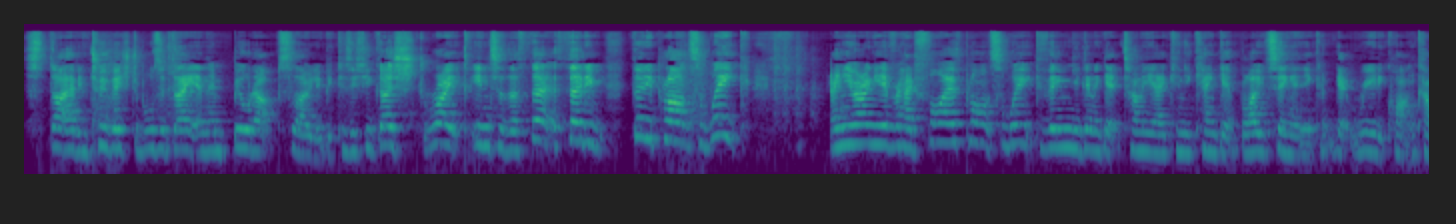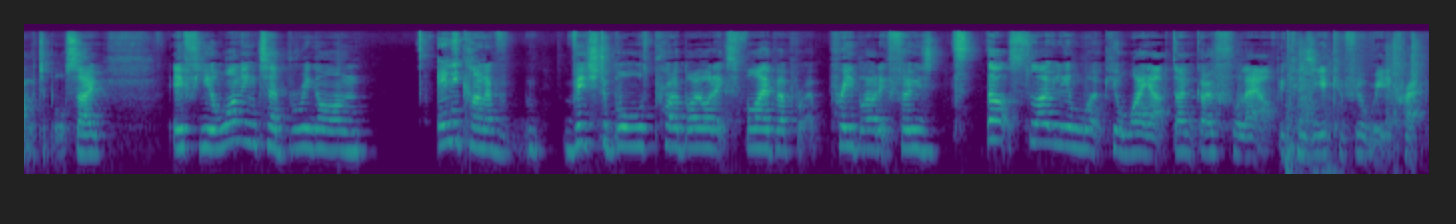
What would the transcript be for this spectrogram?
start having two vegetables a day and then build up slowly because if you go straight into the 30, 30 plants a week and you only ever had five plants a week then you're going to get tummy ache and you can get bloating and you can get really quite uncomfortable so if you're wanting to bring on any kind of vegetables probiotics fiber prebiotic foods start slowly and work your way up. Don't go full out because you can feel really crap.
